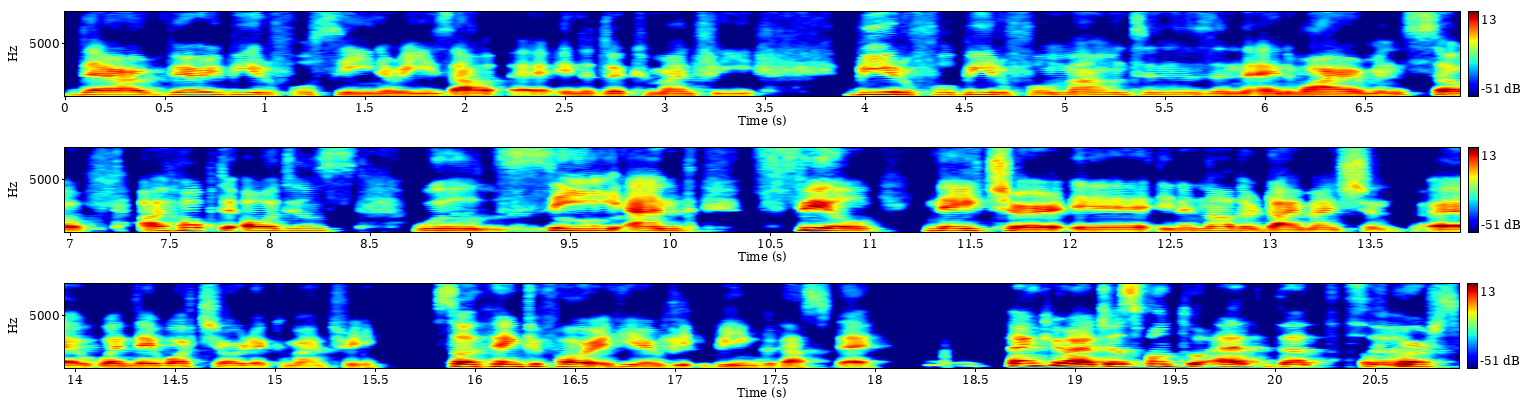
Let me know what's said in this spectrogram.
there are very beautiful sceneries out uh, in the documentary. Beautiful beautiful mountains and environments. So i hope the audience will see and feel nature in, uh, in another dimension uh, when they watch your documentary. So thank you for here be, being with us today. Thank you. I just want to add that of uh, course.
